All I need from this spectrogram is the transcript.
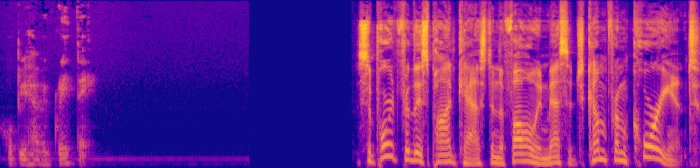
hope you have a great day. Support for this podcast and the following message come from Corient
